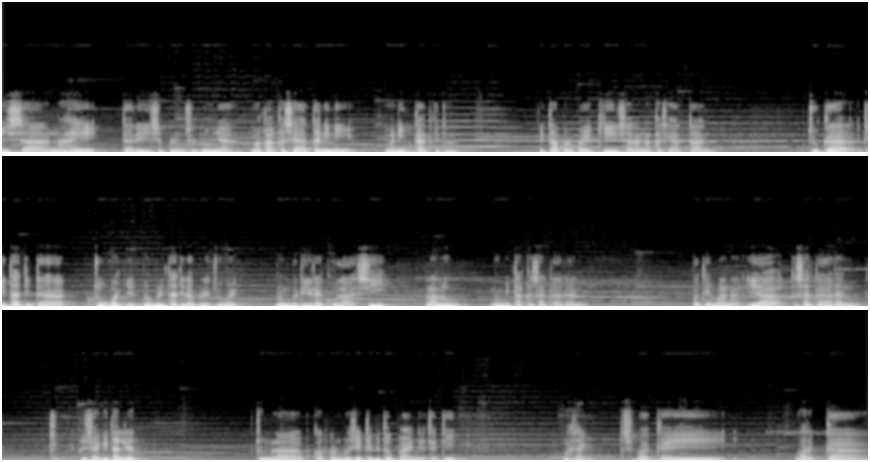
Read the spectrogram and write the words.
bisa naik dari sebelum-sebelumnya, maka kesehatan ini meningkat gitu. Kita perbaiki sarana kesehatan. Juga kita tidak cuek gitu. Pemerintah tidak boleh cuek, memberi regulasi lalu meminta kesadaran. Bagaimana? Ya kesadaran bisa kita lihat jumlah korban positif itu banyak. Jadi masa sebagai warga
